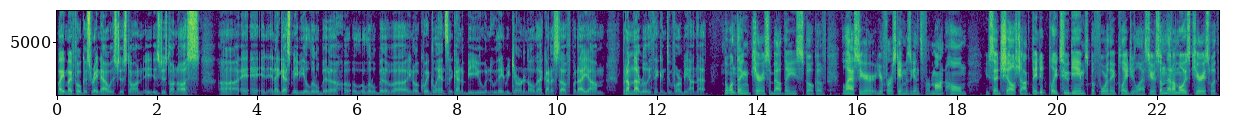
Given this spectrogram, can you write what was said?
my, my focus right now is just on is just on us, uh, and, and, I guess maybe a little bit of a, a little bit of a, you know a quick glance at kind of BU and who they return and all that kind of stuff. But I um but I'm not really thinking too far beyond that. The one thing I'm curious about that you spoke of last year, your first game was against Vermont home. You said shell shock. They did play two games before they played you last year. Something that I'm always curious with.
